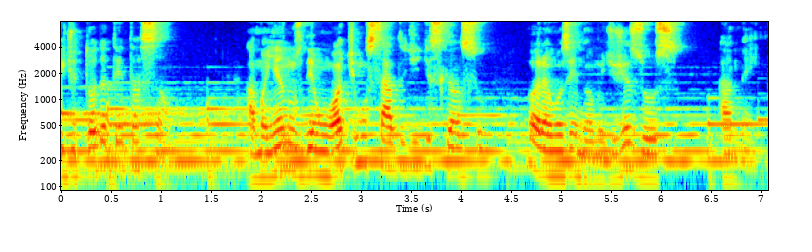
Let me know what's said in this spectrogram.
e de toda tentação. Amanhã nos dê um ótimo sábado de descanso. Oramos em nome de Jesus. Amém.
